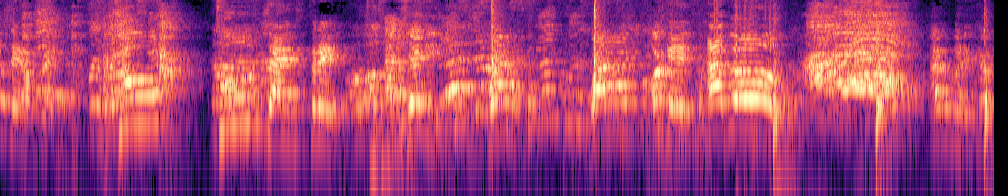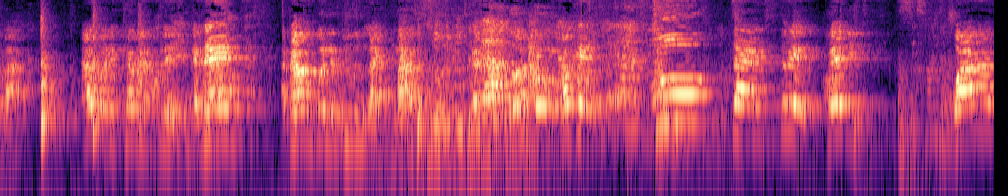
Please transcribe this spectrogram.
Don't say your friend. Two, two times three. Ready? One, one. Okay, I go. Everybody come back. Everybody come and play. And then, and now I'm going to do like math so you can about it. Okay, two times three. Ready? One,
